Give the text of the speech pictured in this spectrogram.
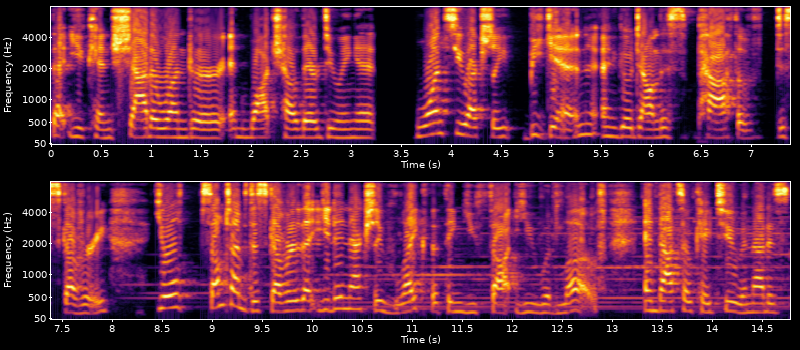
that you can shadow under and watch how they're doing it. Once you actually begin and go down this path of discovery, you'll sometimes discover that you didn't actually like the thing you thought you would love. And that's okay too. And that is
